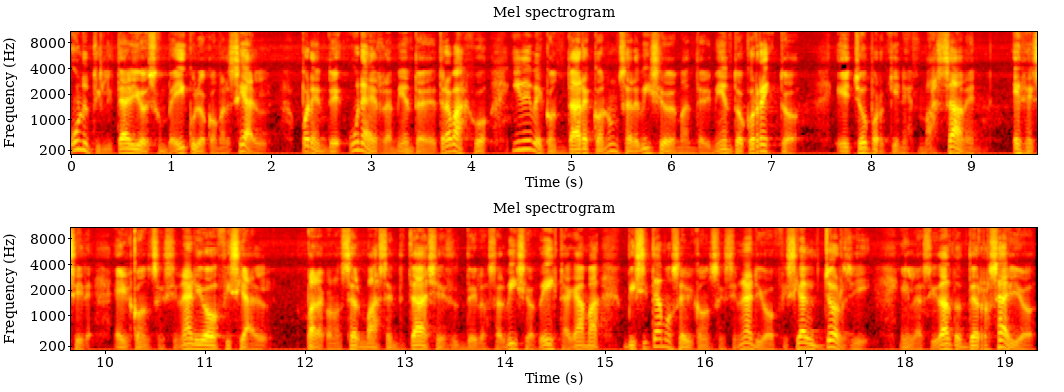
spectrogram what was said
Un utilitario es un vehículo comercial, por ende una herramienta de trabajo y debe contar con un servicio de mantenimiento correcto, hecho por quienes más saben, es decir, el concesionario oficial. Para conocer más en detalles de los servicios de esta gama, visitamos el concesionario oficial Giorgi, en la ciudad de Rosario,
